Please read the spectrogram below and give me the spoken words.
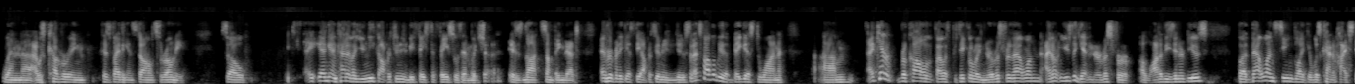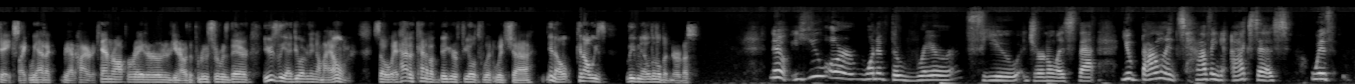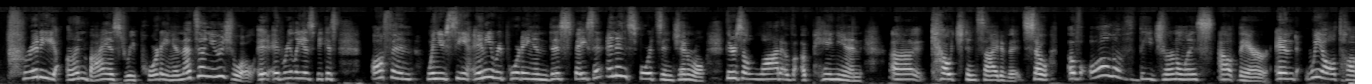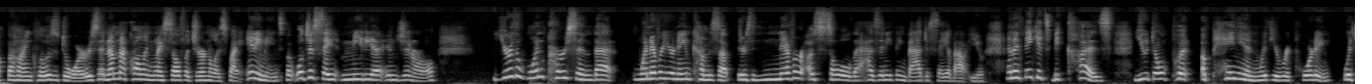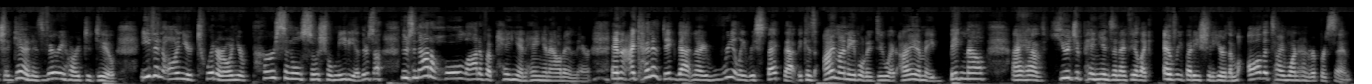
when uh, I was covering his fight against Donald Cerrone. So again, kind of a unique opportunity to be face to face with him, which uh, is not something that everybody gets the opportunity to do. So that's probably the biggest one. Um, I can't recall if I was particularly nervous for that one. I don't usually get nervous for a lot of these interviews, but that one seemed like it was kind of high stakes. Like we had a we had hired a camera operator, you know, the producer was there. Usually I do everything on my own, so it had a kind of a bigger feel to it, which uh, you know can always leave me a little bit nervous. Now, you are one of the rare few journalists that you balance having access with pretty unbiased reporting, and that's unusual. It, it really is because often when you see any reporting in this space and, in sports in general, there's a lot of opinion uh, couched inside of it. So of all of the journalists out there, and we all talk behind closed doors, and I'm not calling myself a journalist by any means, but we'll just say media in general. You're the one person that whenever your name comes up, there's never a soul that has anything bad to say about you. And I think it's because you don't put opinion with your reporting which again is very hard to do. Even on your twitter on your personal social media there's a there's not a whole lot of opinion hanging out in there. And i kind of dig that and i really respect that because i'm unable to do it. I am a big mouth. I have huge opinions and i feel like everybody should hear them all the time 100%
